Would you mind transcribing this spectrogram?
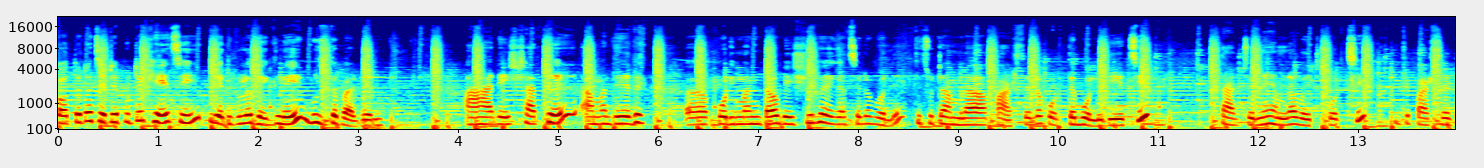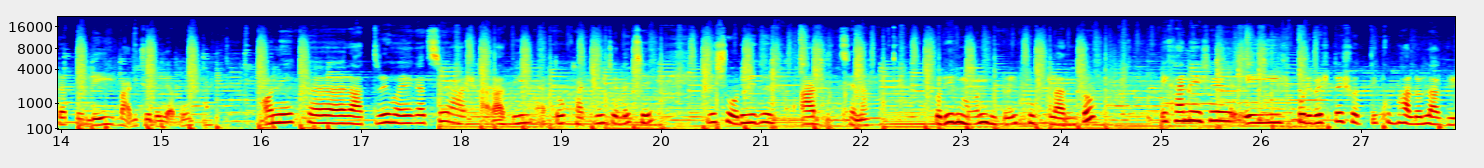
কতটা চেটেপুটে খেয়েছি প্লেটগুলো দেখলেই বুঝতে পারবেন। আর এর সাথে আমাদের পরিমাণটাও বেশি হয়ে গেছিল বলে কিছুটা আমরা পার্সেলও করতে বলে দিয়েছি। তার জন্যই আমরা ওয়েট করছি যে পার্সেলটা পেলেই বাড়ি চলে যাব। অনেক রাত্রি হয়ে গেছে আর সারাদিন এত খাটনি চলেছে যে শরীর আর দিচ্ছে না। শরীর মন দুটোই খুব ক্লান্ত। এখানে এসে এই পরিবেশটা সত্যি খুব ভালো লাগল।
